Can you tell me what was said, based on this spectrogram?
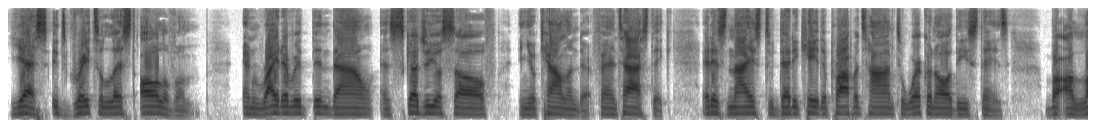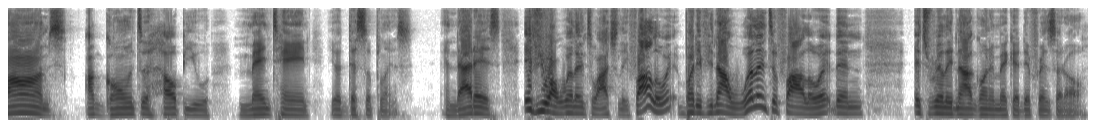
yes, it's great to list all of them and write everything down and schedule yourself in your calendar. Fantastic. It is nice to dedicate the proper time to work on all these things, but alarms are going to help you maintain your disciplines. And that is if you are willing to actually follow it. But if you're not willing to follow it, then it's really not going to make a difference at all.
